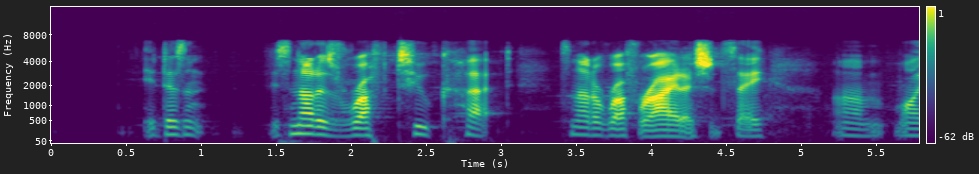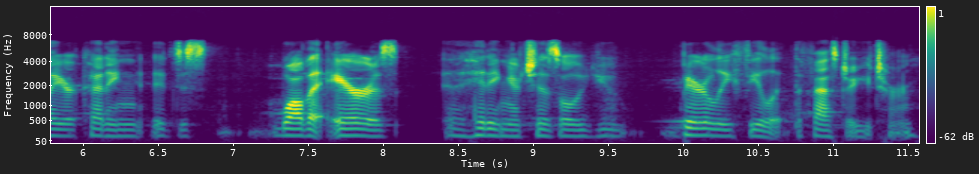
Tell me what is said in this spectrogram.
it doesn't it's not as rough to cut. It's not a rough ride, I should say. Um, while you're cutting, it just while the air is uh, hitting your chisel, you barely feel it the faster you turn.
